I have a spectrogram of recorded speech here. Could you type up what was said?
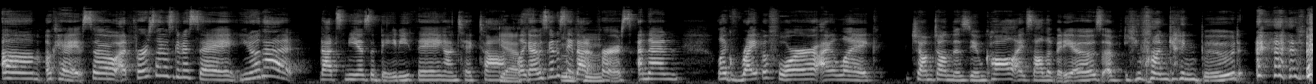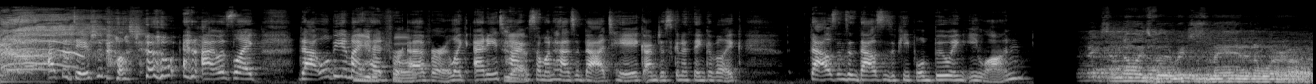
Um, okay, so at first I was gonna say, you know that that's me as a baby thing on TikTok? Yes. Like I was gonna say that at first. And then like right before I like jumped on the Zoom call, I saw the videos of Elon getting booed at the Dave Chappelle show. And I was like, that will be in my Beautiful. head forever. Like anytime Yes. someone has a bad take, I'm just gonna think of like thousands and thousands of people booing Elon. Make some noise for the richest man in the world.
